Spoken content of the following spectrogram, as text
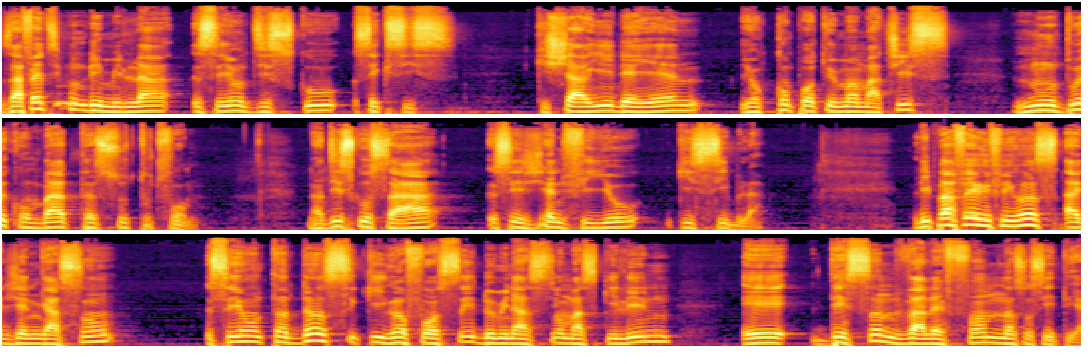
2000 là, c'est un discours sexiste qui charrie derrière un comportement machiste nous devons combattre sous toute forme. Dans le discours ça, c'est jeunes filles qui ciblent. Il pas fait référence à jeunes garçons, c'est une tendance qui renforce la domination masculine et descend vers les femmes dans la société.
